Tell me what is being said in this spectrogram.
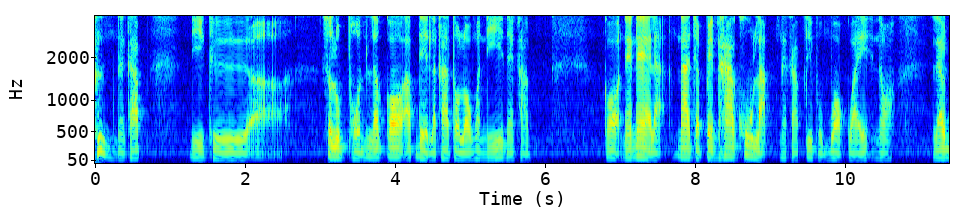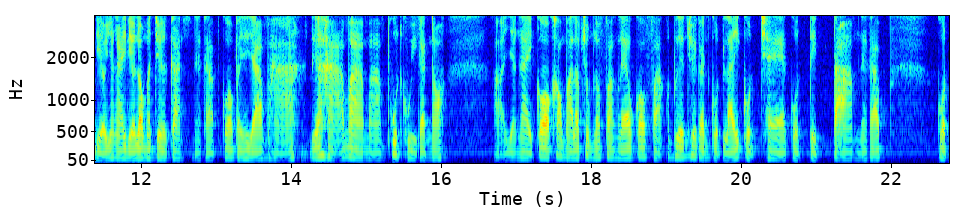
ครึ่งนะครับ นี่คืออสรุปผลแล้วก็อัปเดตราคาต่อรองวันนี้นะครับ ก็แน่ๆแหละน่าจะเป็น 5 คู่หลักนะครับที่ผมบอกไว้เนาะแล้วเดี๋ยวยังไงเดี๋ยวเรามาเจอกันนะครับ ก็พยายามหาเนื้อหามามาพูดคุยกันเนาะ ยังไงก็เข้ามารับชมรับฟังแล้วก็ฝากเพื่อนๆช่วยกันกดไลค์กดแชร์ กดติดตามนะครับ กด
